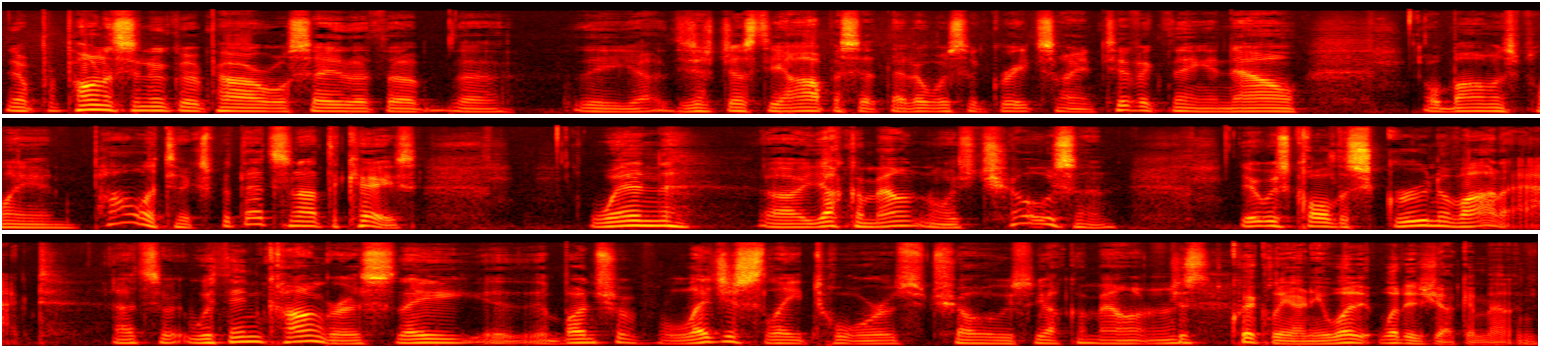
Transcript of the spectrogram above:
you know, proponents of nuclear power will say that the the the uh, just just the opposite that it was a great scientific thing, and now Obama's playing politics. But that's not the case. When uh, Yucca Mountain was chosen, it was called the Screw Nevada Act. That's within Congress. They a bunch of legislators chose Yucca Mountain. Just quickly, Arnie, what, what is Yucca Mountain?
